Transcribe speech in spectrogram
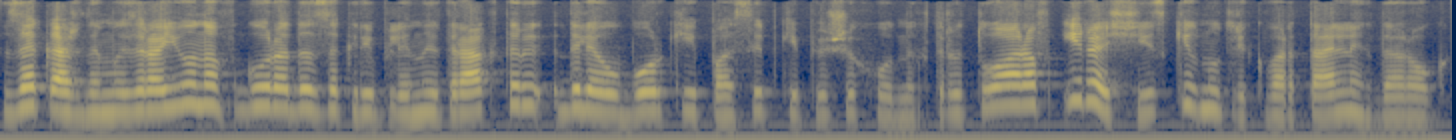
За каждым из районов города закреплены тракторы для уборки и посыпки пешеходных тротуаров и расчистки внутриквартальных дорог,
